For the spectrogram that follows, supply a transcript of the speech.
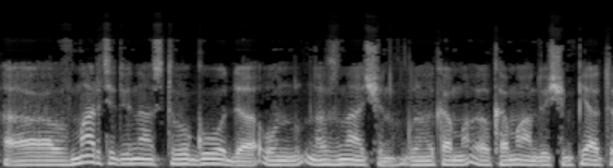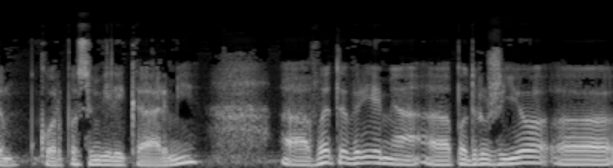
В марте 2012 года он назначен главнокомандующим пятым корпусом Великой армии. В это время под ружье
